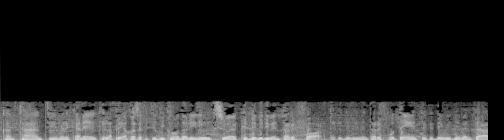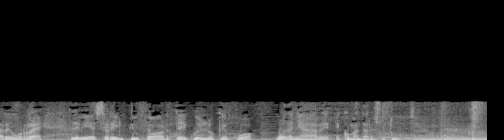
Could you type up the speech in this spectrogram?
cantanti americani, che la prima cosa che ti dicono dall'inizio è che devi diventare forte, che devi diventare potente, che devi diventare un re, che devi essere il più forte, quello che può guadagnare e comandare su tutti. No?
